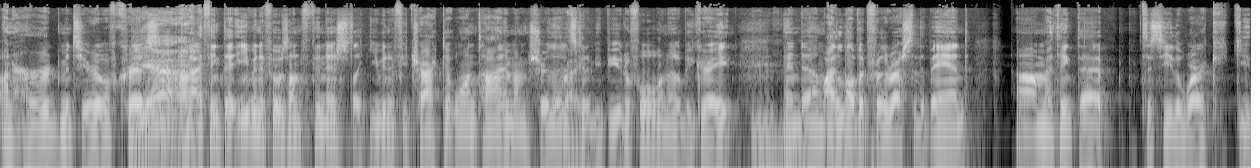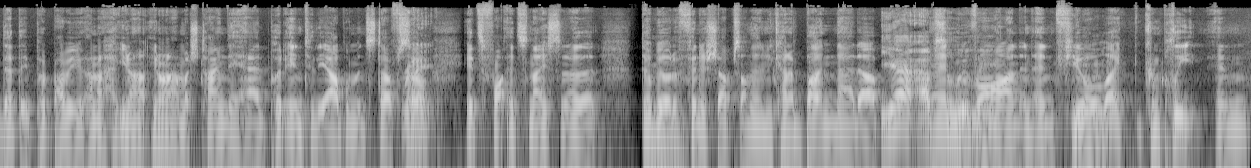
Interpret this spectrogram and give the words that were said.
unheard material of Chris. Yeah. And, and, I think that even if it was unfinished, like even if he tracked it one time, I'm sure that right. it's going to be beautiful and it'll be great. Mm-hmm. And um, I love it for the rest of the band. Um, I think that to see the work that they put probably I don't you know you don't know how much time they had put into the album and stuff. Right. So it's fun. It's nice to know that they'll be able to mm-hmm. finish up something and kind of button that up. Yeah, absolutely. And move on and, and feel mm-hmm. like complete and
